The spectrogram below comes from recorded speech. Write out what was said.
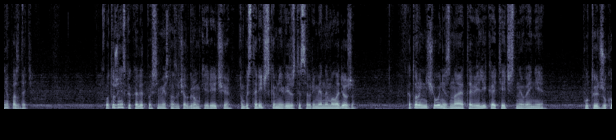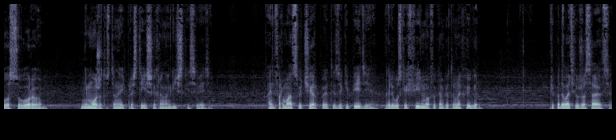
не опоздать. Вот уже несколько лет повсеместно звучат громкие речи об историческом невежестве современной молодежи, которая ничего не знает о Великой Отечественной войне, путает Жукова с Суворовым, не может установить простейшие хронологические связи. А информацию черпает из Википедии, голливудских фильмов и компьютерных игр. Преподаватели ужасаются,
